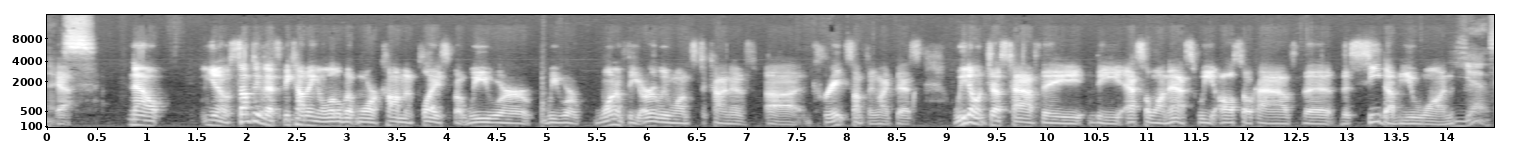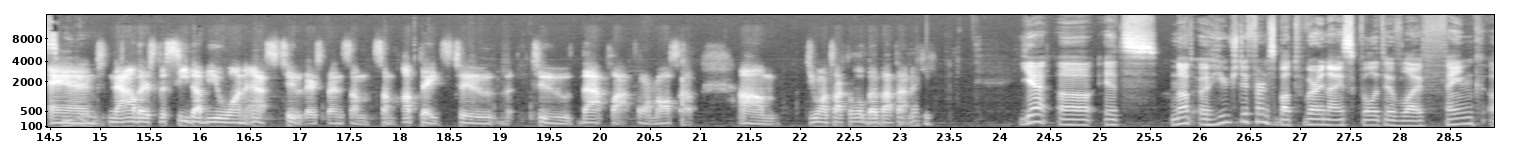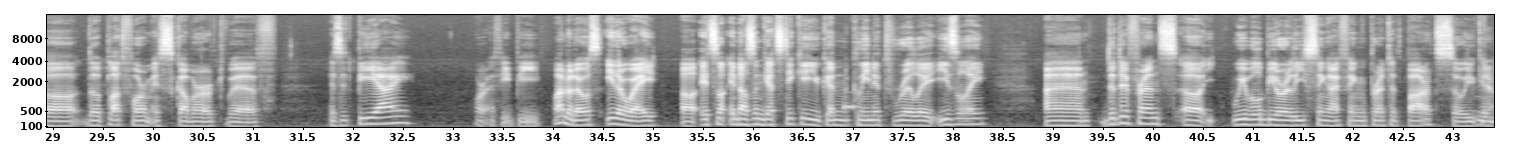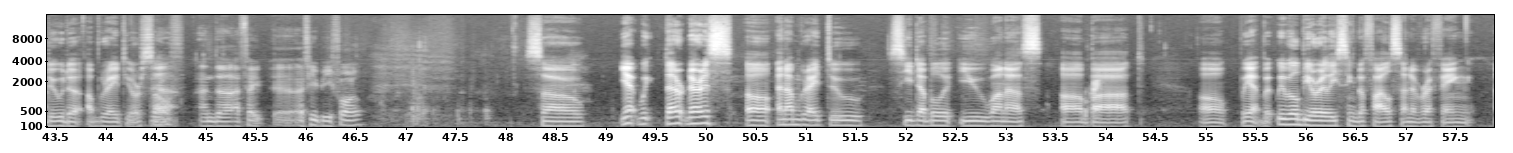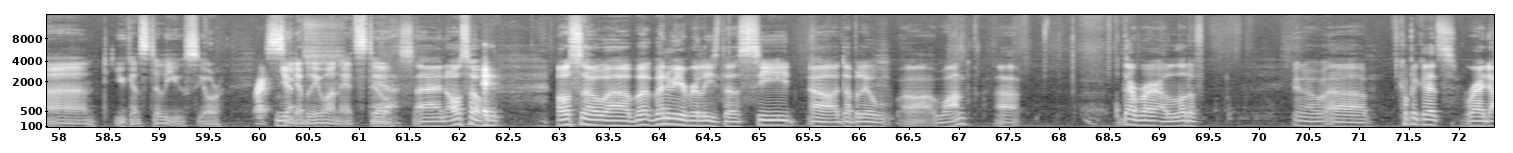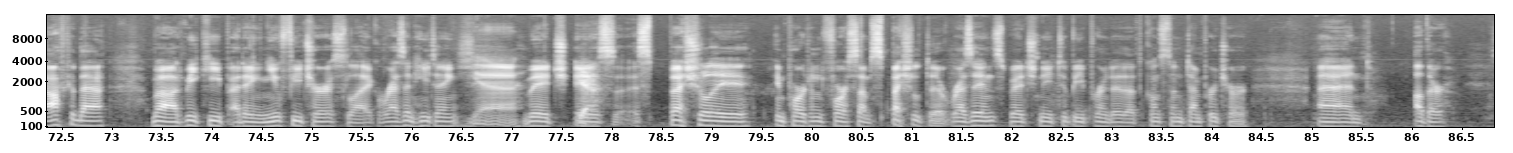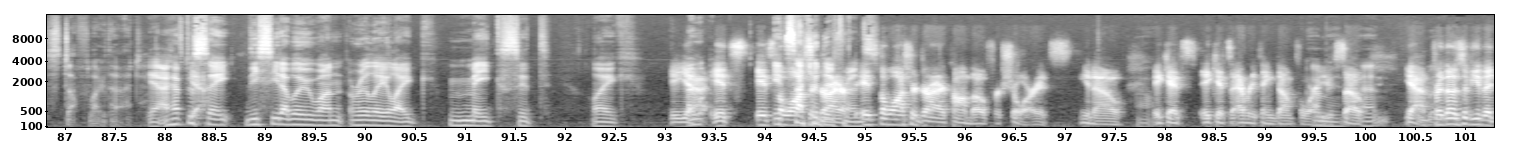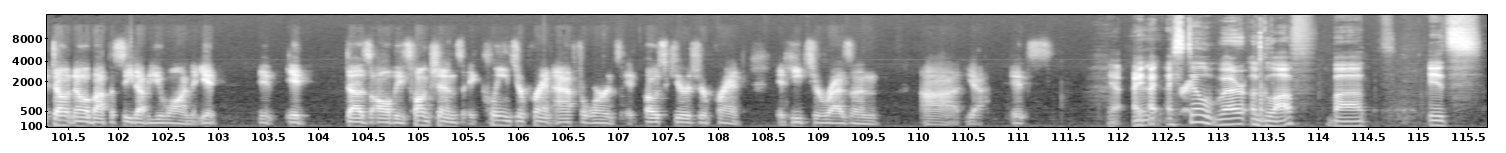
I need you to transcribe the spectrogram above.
Nice. now you know something that's becoming a little bit more commonplace but we were we were one of the early ones to kind of uh, create something like this. We don't just have the the sl1s we also have the the cw1 Yes. and now there's the cw1s too. There's been some some updates to to that platform also. Um, do you want to talk a little bit about that mickey? Yeah, uh, it's not a huge difference, but very nice quality of life thing. Uh, the platform is covered with, is it PI or FEP? One of those. Either way, uh, it's not. It doesn't get sticky. You can clean it really easily. And the difference, uh, we will be releasing, I think, printed parts, so you can Yeah. do the upgrade yourself. Yeah, and the FA, uh, FEP foil. So yeah, we there there is uh, an upgrade to CW1S, uh, but uh, yeah, but we will be releasing the files and everything, and you can still use your Right. Yes. CW1. It's still Yes, and also, And- also uh, when we released the CW uh, one, uh, there were a lot of, you know, uh, duplicates right after that, but we keep adding new features like resin heating, yeah. which Yeah. is especially important for some specialty resins which need to be printed at constant temperature, and other stuff like that. Yeah, I have to Yeah. say the CW1 really like makes it like Yeah, it's it's the It's such washer a dryer. difference. It's the washer dryer combo for sure. It's you know Oh. it gets it gets everything done for I you. mean, so and- yeah, but- for those of you that don't know about the CW1, it it it does all these functions. It cleans your print afterwards. It post cures your print. It heats your resin. Uh, yeah, it's Yeah, I, I, I still wear a glove, but it's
